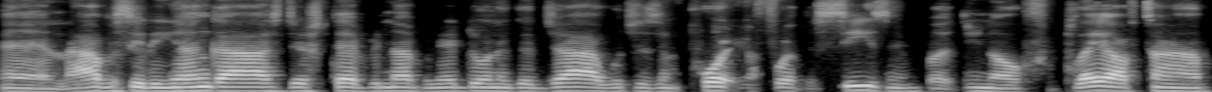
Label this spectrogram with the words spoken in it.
And obviously the young guys they're stepping up and they're doing a good job which is important for the season. But you know for playoff time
